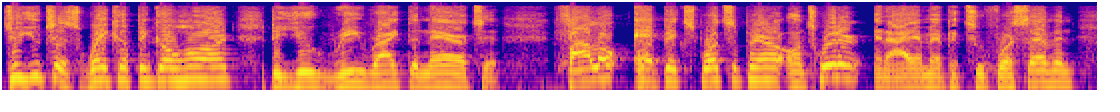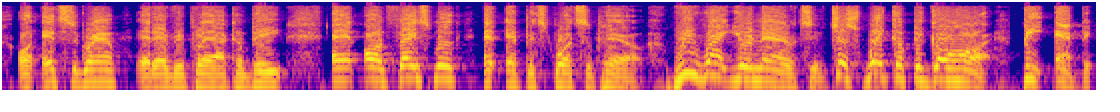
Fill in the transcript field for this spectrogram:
Do you just wake up and go hard? Do you rewrite the narrative? Follow Epic Sports Apparel on Twitter and I am Epic247, on Instagram at Every Play I Compete, and on Facebook at Epic Sports Apparel. Rewrite your narrative. Just wake up and go hard. Be epic.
